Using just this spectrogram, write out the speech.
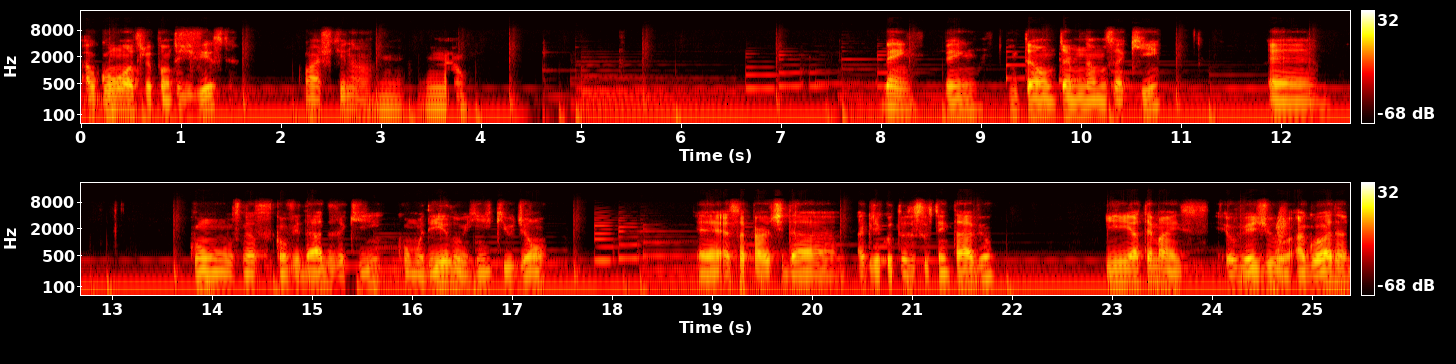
Algum outro ponto de vista? Eu acho que não. Não. Bem, bem, então terminamos aqui é, com os nossos convidados aqui, com o Murilo, o Henrique e o John. É, essa parte da agricultura sustentável. E até mais. Eu vejo agora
